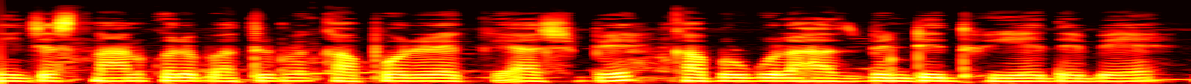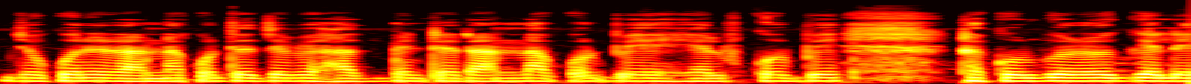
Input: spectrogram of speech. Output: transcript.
নিজে স্নান করে বাথরুমে কাপড় রেখে আসবে, কাপড়গুলো হাজব্যান্ডে ধুয়ে দেবে, যখন রান্না করতে যাবে হাজব্যান্ডে রান্না করবে হেল্প করবে ঠাকুর গেলে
